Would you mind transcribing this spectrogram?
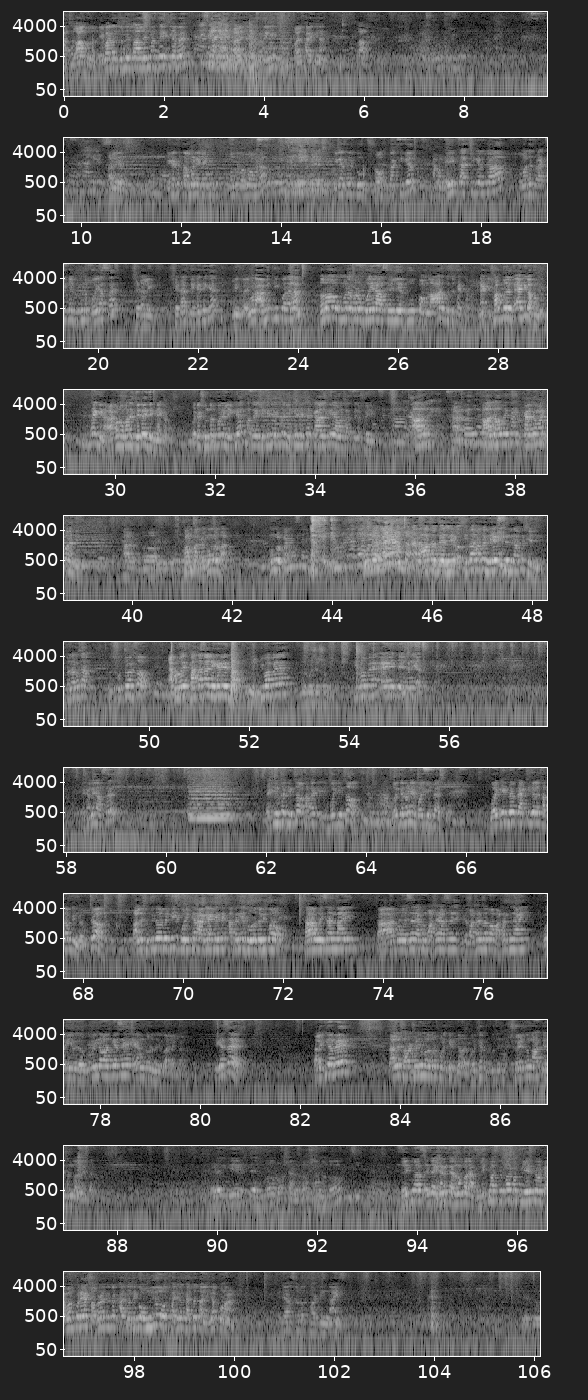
আচ্ছা লাল হলো। এবার যদি দেই, কি হবে? তার মানে এটা বলতে পারব আমরা? ঠিক আছে, খুব সহজ প্র্যাকটিক্যাল এখন এই প্র্যাকটিক্যালটা তোমাদের প্র্যাকটিক্যাল বিভিন্ন বই আছে, সেটা লিখবে। সেটা দেখে দেখে লিখবে। মানে আমি কি করালাম? ধরো মনে করো বইয়ে আছে লেবু কমলা আরও কিছু থাকতে পারে নাকি? সবগুলো একই রকমই তাই কি না এখন ওখানে যেটাই দেখ না কেন ওইটা সুন্দর করে লিখে খাতায় লিখে নিয়ে লিখে নিয়ে কালকে আমার কাছ থেকে সই কাল হ্যাঁ তাহলে হবে কালকে মানে পরের দিন। আর আহ, সোমবারকে মঙ্গলবার। মঙ্গলবার। আচ্ছা সোজা কথা নেক্সট যেদিন আছে সেদিন। সোজা কথা বুঝতে- বুঝতে পারছ? এখন ওই খাতাটা লিখে নিয়ে কীভাবে? কীভাবে? এই যে এখানে আছে। এখানে আছে। কিনছো কিনছো? খাতা বই কিনছো? বই কেন নি? বই কিনবে আজকে। বই কিনবে প্র্যাকটিক্যালে খাতাও কিনবে বুঝছ? তাহলে সুবিধা হবে কি? পরীক্ষার আগে আগে যে খাতা নিয়ে দৌড়াদৌড়ি করো। স্যার ওই স্যার নাই। তারপর ওই স্যার এখন বাসায় আছে। বাসায় যাব বাসায় নাই। ওই গোবিন্দ মাস গেছে, এরকম দৌড়াদৌড়ি করা লাগবে। ঠিক আছে? তাহলে কি হবে? তাহলে সরাসরি মনে করো পরীক্ষা দিতে পারে। পরীক্ষার শোয়ের জন্য আর টেনশন করা লাগবে না। রসায়ন। রসায়ন হলো লিটমাস এটা এখানে পিএইচ ব্যবহার করে সরবরাহকৃত খাদ্য থেকে অম্লীয় ক্ষারীয় খাদ্য তালিকা প্রণয়ন। এটা আছে হলো থার্টি নাইন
